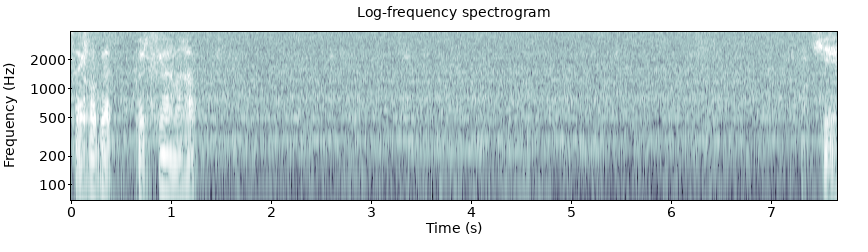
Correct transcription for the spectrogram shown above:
ใส่เข้าแบบเปิดเครื่องนะครับ โอเค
